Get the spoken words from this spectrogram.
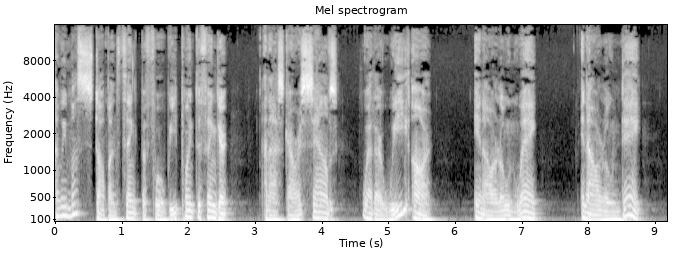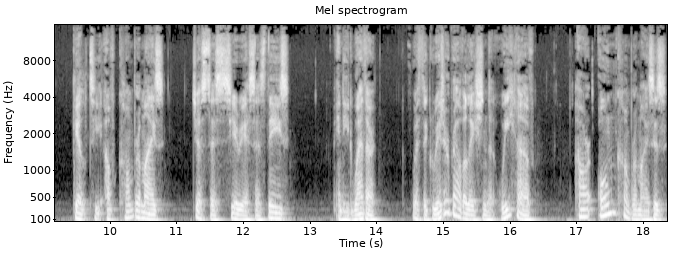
And we must stop and think before we point the finger and ask ourselves whether we are, in our own way, in our own day, guilty of compromise just as serious as these. Indeed, whether, with the greater revelation that we have, our own compromises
